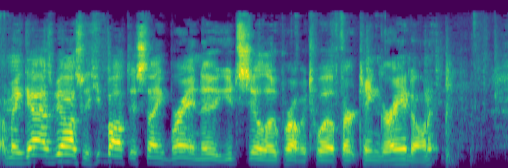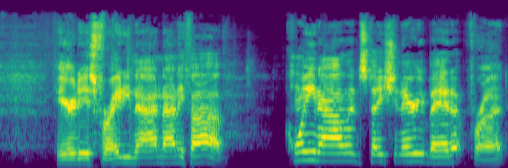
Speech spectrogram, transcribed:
I mean, guys, be honest with you, you bought this thing brand new, you'd still owe probably 12, 13 grand on it. Here it is for $89.95. Queen Island stationary bed up front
